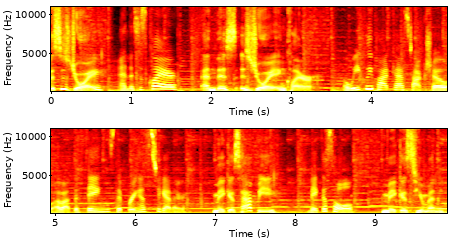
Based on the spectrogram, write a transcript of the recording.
This is Joy, And this is Claire, and this is Joy and Claire. a weekly podcast talk show about the things that bring us together, Make us happy, make us whole. make us human.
